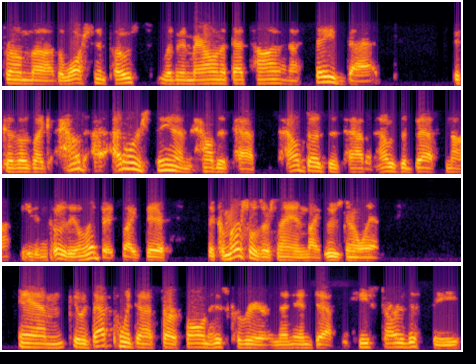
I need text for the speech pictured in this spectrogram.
from uh, the Washington Post, living in Maryland at that time, and I saved that because I was like, "How? I, don't understand how this happens. How does this happen? How does the best not even go to the Olympics? Like the the commercials are saying, like who's going to win?" And it was that point that I started following his career, and then in depth, he started to see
